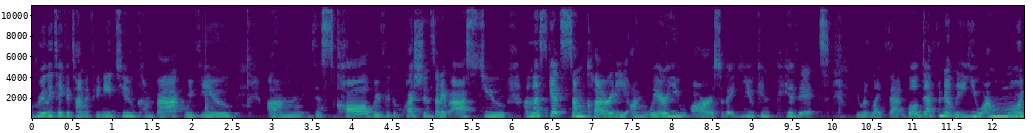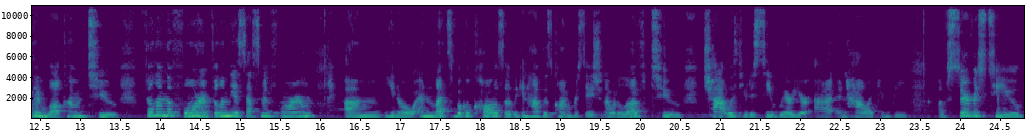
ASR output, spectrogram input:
really take the time. If you need to, come back, review um, this call, review the questions that I've asked you, and let's get some clarity on where you are so that you can pivot. You would like that. Well, definitely, you are more than welcome to fill in the form, fill in the assessment form, um, you know, and let's book a call so that we can have this conversation. I would love to chat with you to see where you're at and how I can be of service to you.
